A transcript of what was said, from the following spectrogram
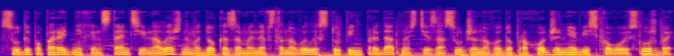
суди попередніх інстанцій належними доказами не встановили ступінь придатності засудженого до проходження військової служби,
